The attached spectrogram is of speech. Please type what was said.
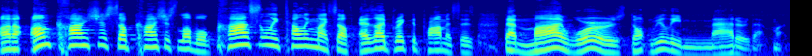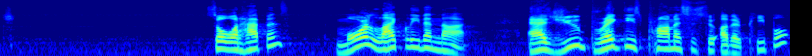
on an unconscious, subconscious level, constantly telling myself as I break the promises that my words don't really matter that much. So, what happens? More likely than not, as you break these promises to other people,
